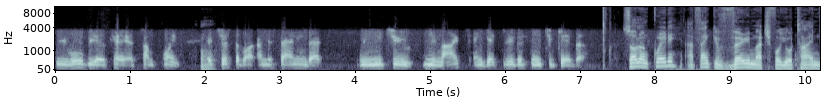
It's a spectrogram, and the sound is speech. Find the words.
we will be okay at some point. Mm. It's just about understanding that we need to unite and get through this thing together. Solo Nqweni, I thank you very much for your time.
